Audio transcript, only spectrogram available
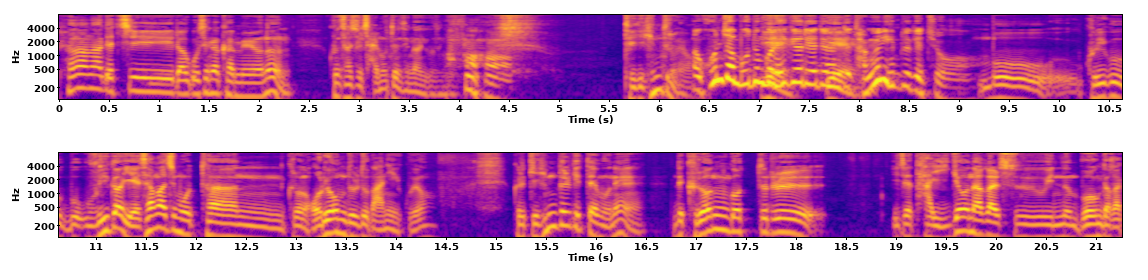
편안하겠지라고 생각하면은 그건 사실 잘못된 생각이거든요. 허허. 되게 힘들어요. 아, 혼자 모든 걸 예, 해결해야 되는데 예. 당연히 힘들겠죠. 뭐 그리고 뭐 우리가 예상하지 못한 그런 어려움들도 많이 있고요. 그렇게 힘들기 때문에 근데 그런 것들을 이제 다 이겨나갈 수 있는 무언가가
